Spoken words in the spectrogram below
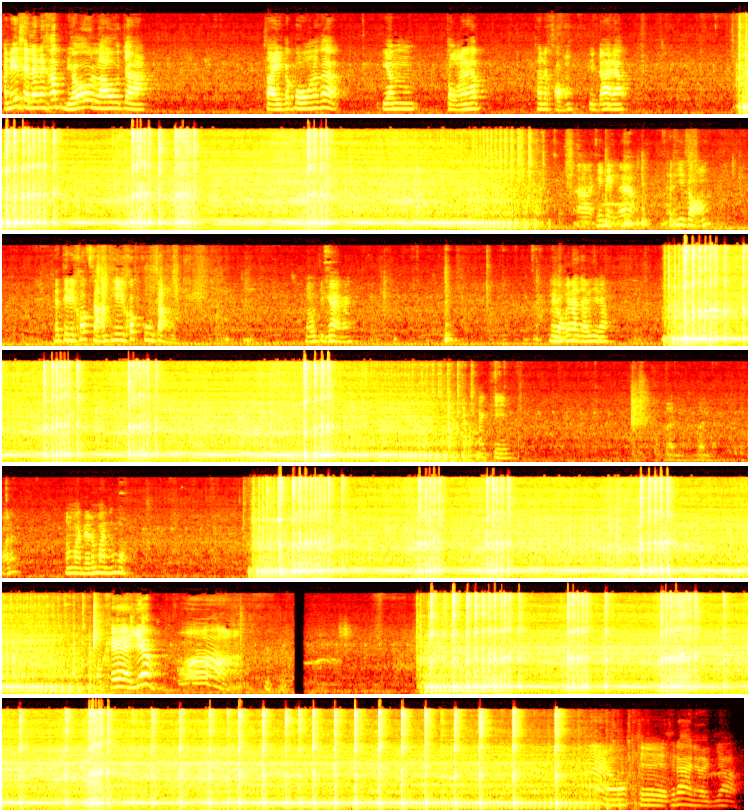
อันนี้เสร็จแล้วนะครับ เดี๋ยวเราจะใส่กระโปรงแล้วก็ เตรียมส่งนะครับท่านของติดได้แล้วทีหนึ่งแล้วแล้วทีสองแล้วทีนี้ครบสามทีครบครูสั่งเราติดง่ายไหมไม่บอกก็น่าจะวิธีนะอีกที เบิ้ลเบิ้ลพอแล้วน้ำมันเดี๋ยวน้ำมันทั้งหมดโอเคเยี่ยมว้าได้เลยยอด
